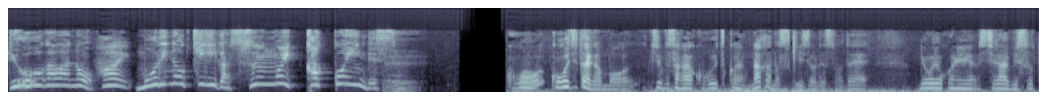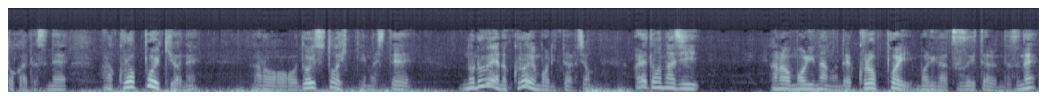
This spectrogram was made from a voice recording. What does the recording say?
両側のはい。森の木々がすんごいかっこいいんです、えここここ自体がもう中部山岳国立公園の中のスキー場ですので両横にシラビスとかですねあの黒っぽい木はねあのドイツ頭皮って言いましてノルウェーの黒い森ってあるでしょ？あれと同じあの森なので黒っぽい森が続いてるんですね。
